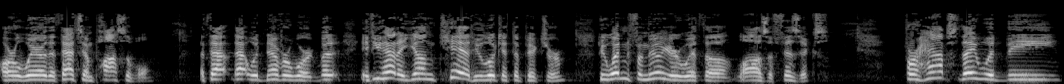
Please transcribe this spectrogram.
are aware that that's impossible. That, that would never work. But if you had a young kid who looked at the picture, who wasn't familiar with the laws of physics, perhaps they would be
